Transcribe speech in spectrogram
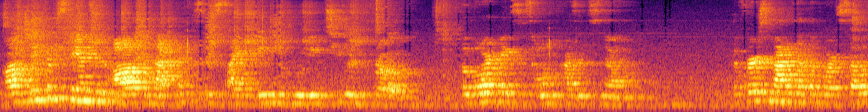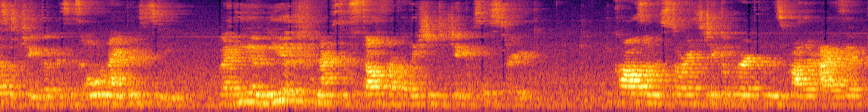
While Jacob stands in awe of the magnificent sight of angels moving to and fro, the Lord makes his own presence known. The first matter that the Lord settles with Jacob is his own identity, but he immediately connects his self-revelation to Jacob's history. He calls on the stories Jacob heard from his father Isaac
